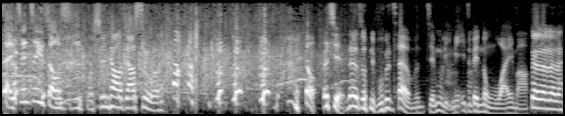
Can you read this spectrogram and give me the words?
彩！今天这一个小时，我心跳加速了。没有，而且那个时候你不是在我们节目里面一直被弄歪吗？对对对对，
